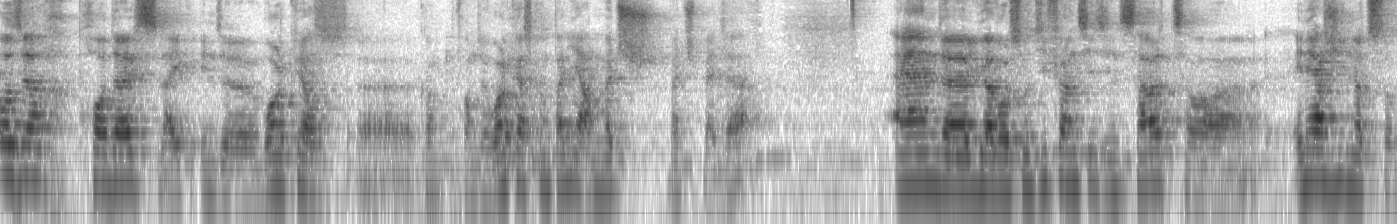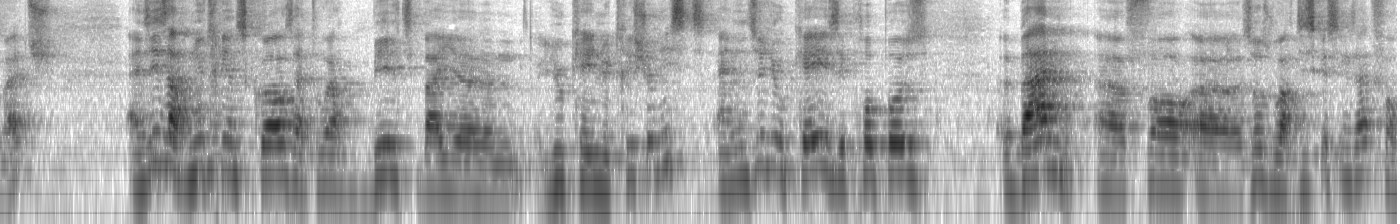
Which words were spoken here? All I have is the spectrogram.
other products, like in the Walkers, uh, from the Walkers' company, are much, much better. And uh, you have also differences in salt or energy, not so much. And these are nutrient scores that were built by um, UK nutritionists. And in the UK, they propose a ban uh, for uh, those who are discussing that for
